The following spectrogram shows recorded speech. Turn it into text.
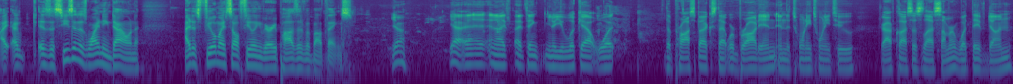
I, I, as the season is winding down, I just feel myself feeling very positive about things. Yeah, yeah, and, and I I think you know you look at what the prospects that were brought in in the 2022 draft class this last summer, what they've done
